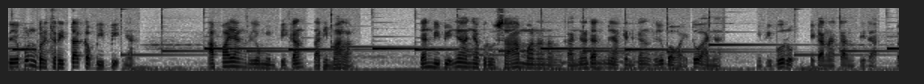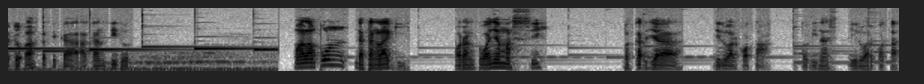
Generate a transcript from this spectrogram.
Rio pun bercerita ke bibinya apa yang Rio mimpikan tadi malam. Dan bibinya hanya berusaha menenangkannya dan meyakinkan Rio bahwa itu hanya mimpi buruk dikarenakan tidak berdoa ketika akan tidur. Malam pun datang lagi. Orang tuanya masih bekerja di luar kota atau dinas di luar kota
